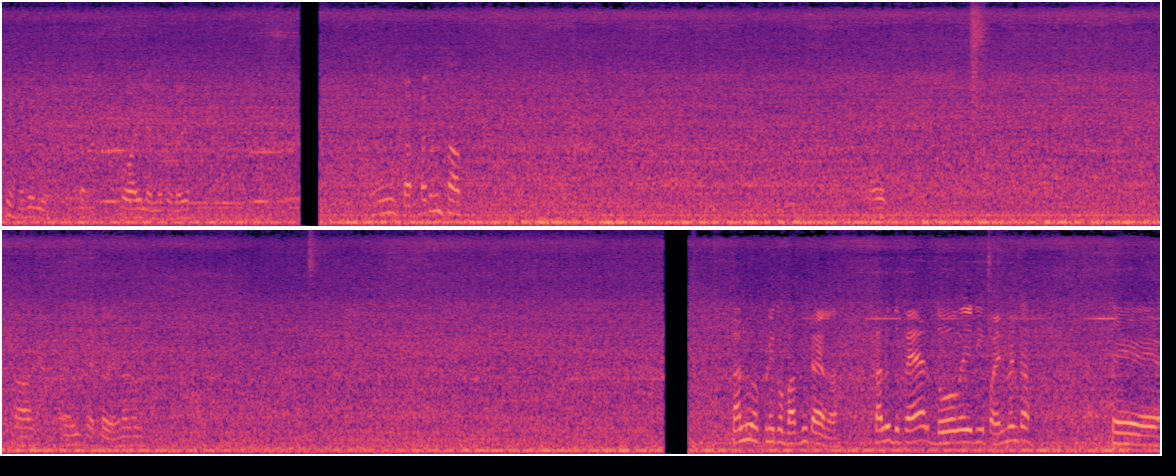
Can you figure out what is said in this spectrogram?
ਤੇ ਹੈਗਾ ਜੀ ਉਹ ਆਈ ਲੈਣੇ ਥੋੜਾ ਜਿਹਾ ਉਹ ਕਰਤਾ ਕਿ ਹਾਂ, ਇਹ ਸੈੱਟ ਹੋ ਜਾਣਾ ਹੁਣ ਕੱਲ੍ਹ ਨੂੰ ਆਪਣੇ ਕੋਲ ਵਾਧੂ ਟਾਈਮ ਆ। ਕੱਲ੍ਹ ਨੂੰ ਦੁਪਹਿਰ 2 ਵਜੇ ਦੀ ਅਪਾਇੰਟਮੈਂਟ ਆ ਤੇ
